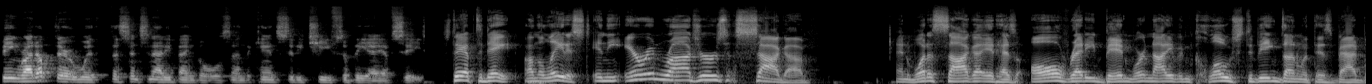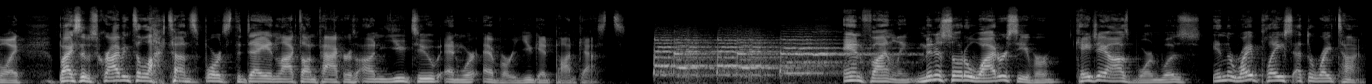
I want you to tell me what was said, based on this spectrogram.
being right up there with the Cincinnati Bengals and the Kansas City Chiefs of the AFC. Stay up to date on the latest in the Aaron Rodgers saga. And what a saga it has already been. We're not even close to being done with this bad boy. By subscribing to Locked On Sports today and Locked On Packers on YouTube and wherever you get podcasts. And finally, Minnesota wide receiver KJ Osborn was in the right place at the right time.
